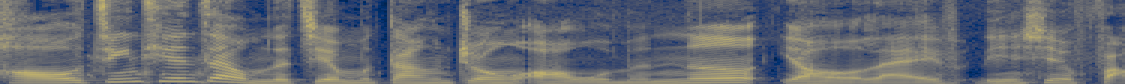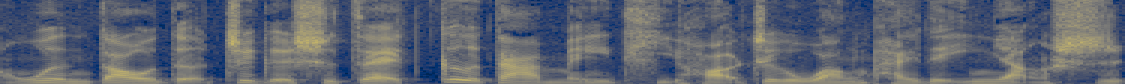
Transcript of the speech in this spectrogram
好，今天在我们的节目当中啊，我们呢要来连线访问到的这个是在各大媒体哈，这个王牌的营养师。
